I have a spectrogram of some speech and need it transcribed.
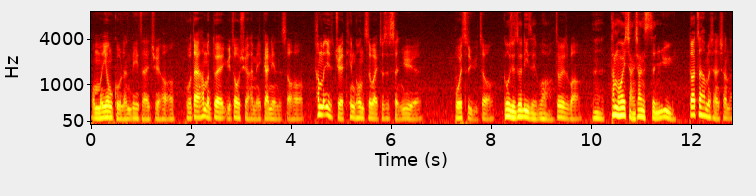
我们用古人例子来举哈。古代他们对宇宙学还没概念的时候，他们一直觉得天空之外就是神域，不会是宇宙。可我觉得这个例子也不好。这个例子不好。嗯，他们会想象神域，对啊，这是他们想象的。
